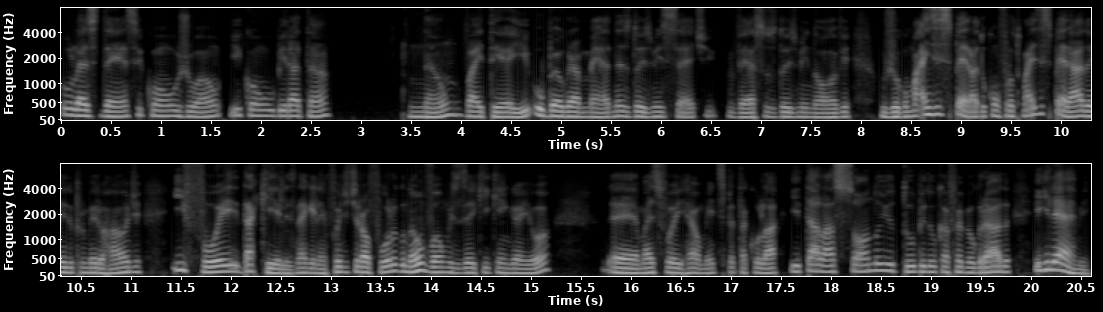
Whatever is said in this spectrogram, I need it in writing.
o Last Dance com o João e com o Biratã. Não vai ter aí o Belgrade Madness 2007 versus 2009, o jogo mais esperado, o confronto mais esperado aí do primeiro round, e foi daqueles, né, Guilherme? Foi de tirar o fôlego, não vamos dizer aqui quem ganhou, é, mas foi realmente espetacular e tá lá só no YouTube do Café Belgrado. E Guilherme,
